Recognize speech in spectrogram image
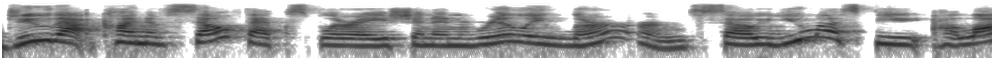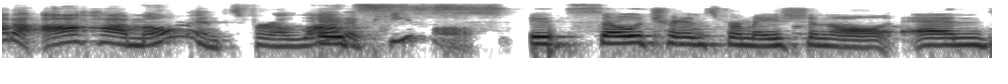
do that kind of self exploration and really learn. So you must be a lot of aha moments for a lot it's, of people. It's so transformational. And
